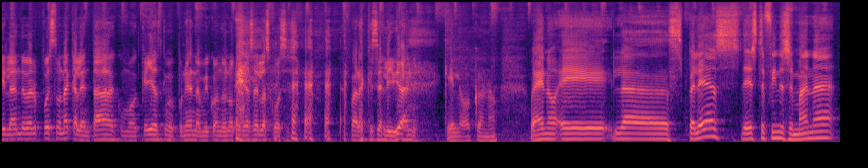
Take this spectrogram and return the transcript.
sí, le han de haber puesto una calentada como aquellas que me ponían a mí cuando no quería hacer las cosas. para que se aliviane. Qué loco, ¿no? Bueno, eh, las peleas de este fin de semana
